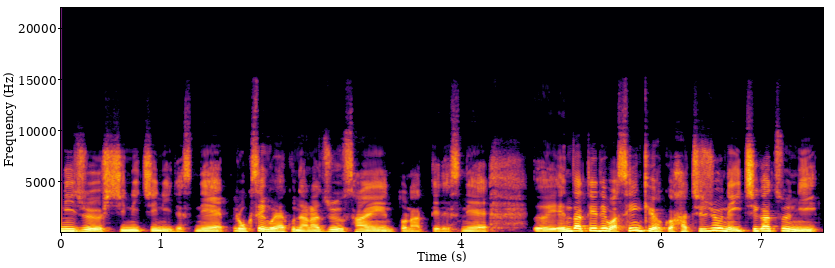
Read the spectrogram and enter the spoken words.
27日にですね、6573円となってですね、円建てでは1980年1月に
